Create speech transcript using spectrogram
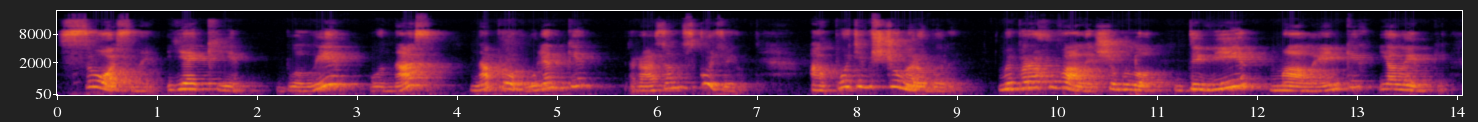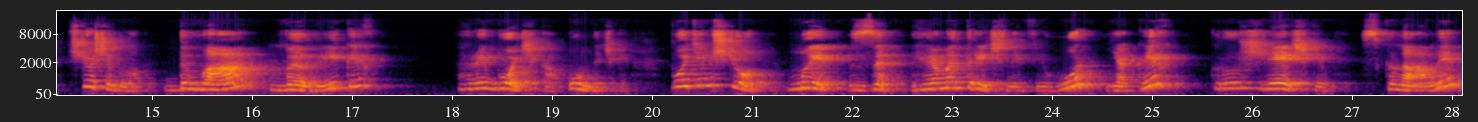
сосни, які були у нас на прогулянки разом з Кузею. А потім що ми робили? Ми порахували, що було дві маленьких ялинки. Що ще було? Два великих грибочка, умнички. Потім що? Ми з геометричних фігур яких кружечків склали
